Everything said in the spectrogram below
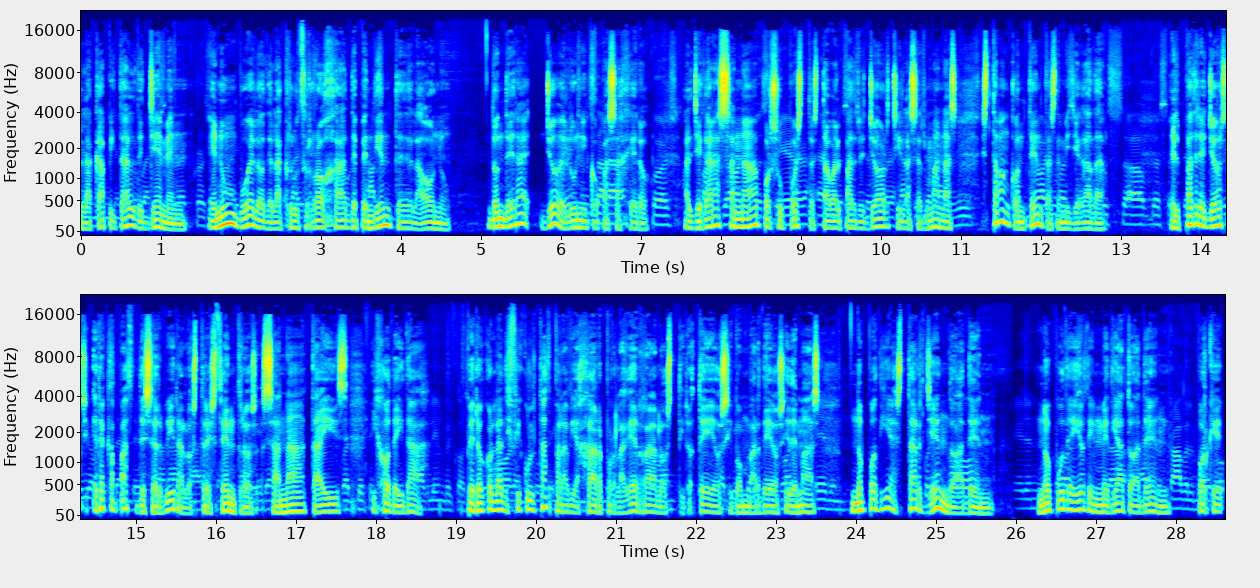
la capital de Yemen, en un vuelo de la Cruz Roja dependiente de la ONU, donde era yo el único pasajero. Al llegar a Sanaa, por supuesto, estaba el padre George y las hermanas. Estaban contentas de mi llegada. El padre George era capaz de servir a los tres centros, Sanaa, Thais y Jodeidah, pero con la dificultad para viajar por la guerra, los tiroteos y bombardeos y demás, no podía estar yendo a Den. No pude ir de inmediato a Den porque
